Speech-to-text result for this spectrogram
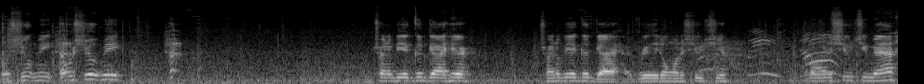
Don't shoot me! Don't shoot me! I'm trying to be a good guy here. I'm trying to be a good guy. I really don't want to shoot you. I don't want to shoot you, man.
